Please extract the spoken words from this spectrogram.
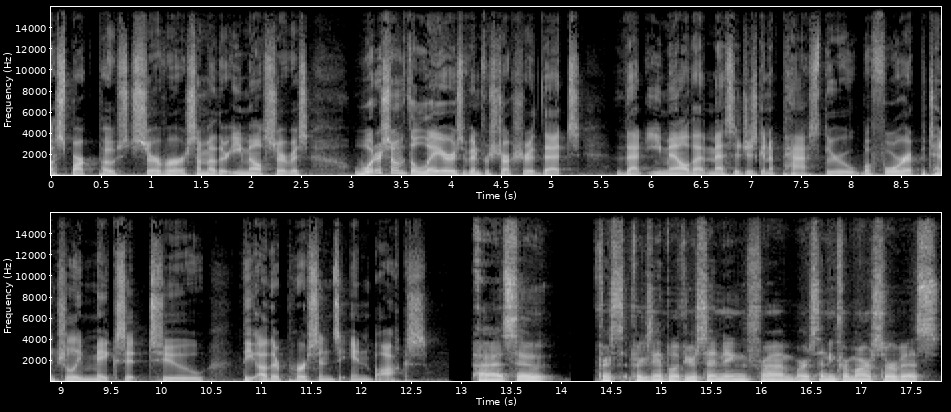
a SparkPost server or some other email service, what are some of the layers of infrastructure that that email, that message is going to pass through before it potentially makes it to the other person's inbox? Uh, so, for for example, if you're sending from or sending from our service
